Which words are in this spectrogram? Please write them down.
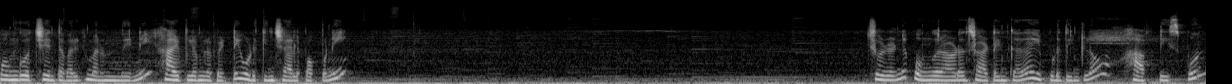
పొంగు వచ్చేంత వరకు మనం దీన్ని హై ఫ్లేమ్లో పెట్టి ఉడికించాలి పప్పుని. చూడండి పొంగు రావడం స్టార్ట్ అయింది కదా. ఇప్పుడు దీంట్లో హాఫ్ టీ స్పూన్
